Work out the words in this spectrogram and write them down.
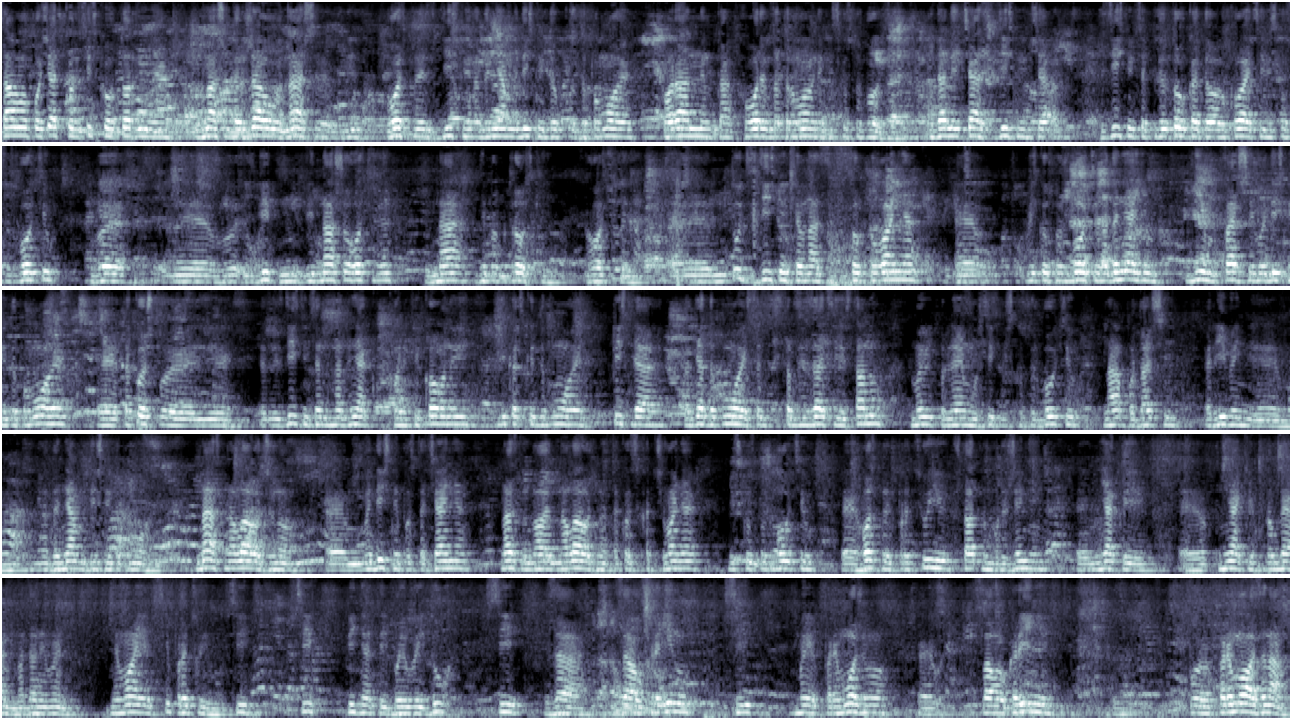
Самого початку російського вторгнення в нашу державу наш госпіталь здійснює надання медичної доп- допомоги пораненим та хворим та травмованим військовослужбовцям. На даний час здійснюється, здійснюється підготовка до евакуації військовослужбовців в, е, в- від, від нашого госпіталю на Дніпропетровський госпіталь. Е, Тут здійснюється у нас сортування військовослужбовців, надання їм, їм першої медичної допомоги. Е, Також е, е, здійснюється надання кваліфікованої лікарської допомоги. Після надання допомоги стабілізації стану ми відправляємо всіх військовослужбовців на подальший рівень е, надання медичної допомоги. Нас налагоджено е, медичне постачання, нас налагоджено також харчування військовослужбовців. Е, Госпіталь працює в штатному режимі, ніякої, ніяких проблем на даний момент немає. Всі працюємо, всі, всіх піднятий бойовий дух, всі за, за Україну, всі ми переможемо. Е, Слава Україні! Перемога за нами!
